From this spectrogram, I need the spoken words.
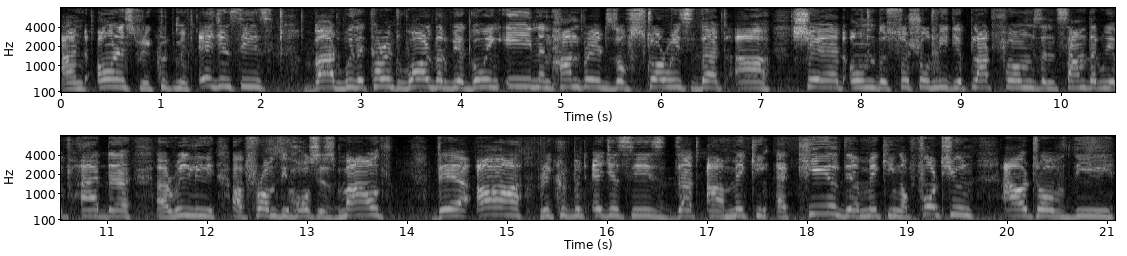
and honest recruitment agencies, but with the current world that we are going in and hundreds of stories that are shared on the social media platforms and some that we have had uh, uh, really uh, from the horse's mouth, there are recruitment agencies that are making a kill, they're making a fortune out of the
